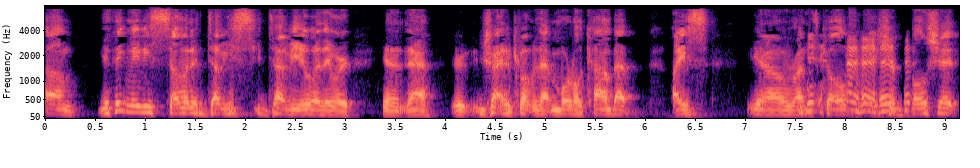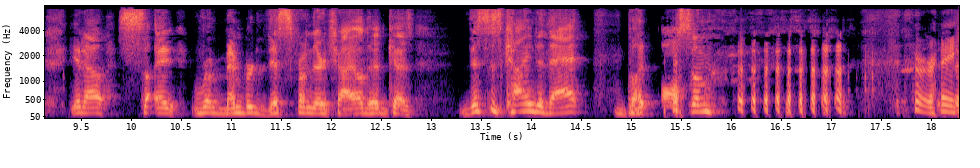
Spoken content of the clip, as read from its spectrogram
um, you think maybe someone in WCW when they were you know, nah, trying to come up with that Mortal Kombat ice, you know, runs cold glacier bullshit, you know, so, remembered this from their childhood because this is kind of that, but awesome. right.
